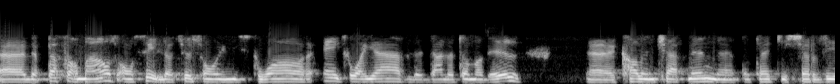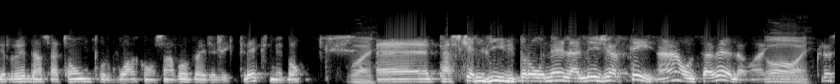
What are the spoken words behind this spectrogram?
euh, de performance. On sait, Lotus ont une histoire incroyable dans l'automobile. Euh, Colin Chapman, euh, peut-être qu'il servirait dans sa tombe pour voir qu'on s'en va vers l'électrique, mais bon. Ouais. Euh, parce que lui, il prônait la légèreté, hein, on le savait, là. Oh, ouais. Plus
